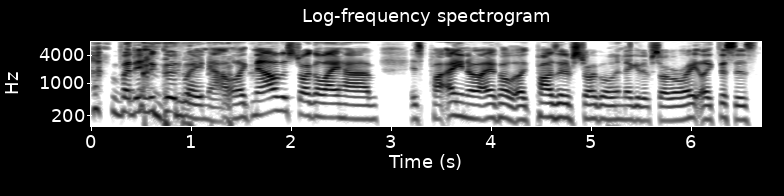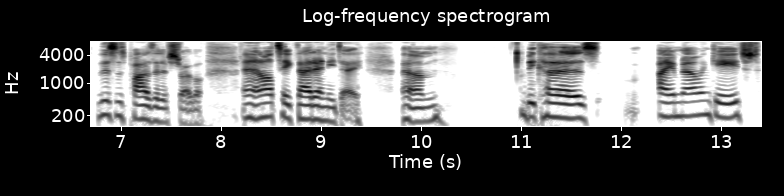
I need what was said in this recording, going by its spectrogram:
but in a good way now. Like now, the struggle I have is, po- you know, I call it like positive struggle and negative struggle, right? Like this is this is positive struggle, and I'll take that any day, um, because I am now engaged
